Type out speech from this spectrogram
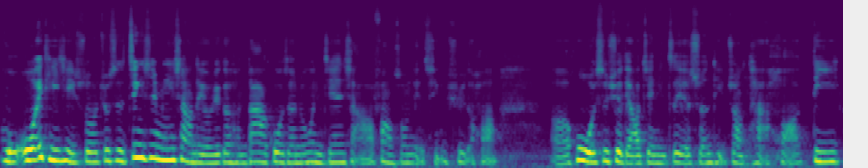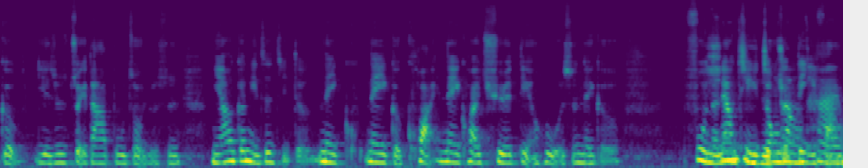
我我一提起说，就是静心冥想的有一个很大的过程。如果你今天想要放松你的情绪的话，呃，或者是去了解你自己的身体状态的话，第一个也就是最大步骤，就是你要跟你自己的那那一个块那一块缺点，或者是那个。负能量集中的地方，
